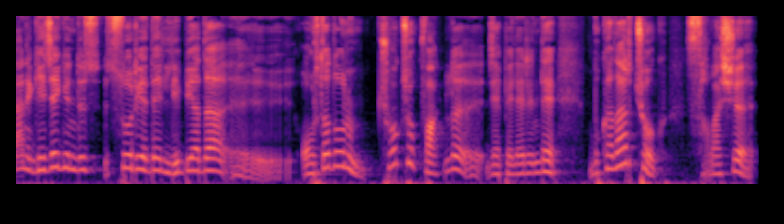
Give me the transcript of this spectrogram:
Yani gece gündüz Suriye'de, Libya'da, e, Orta Doğu'nun çok çok farklı cephelerinde bu kadar çok savaşı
